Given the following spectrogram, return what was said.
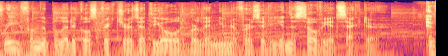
free from the political strictures at the old Berlin University in the Soviet sector. In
